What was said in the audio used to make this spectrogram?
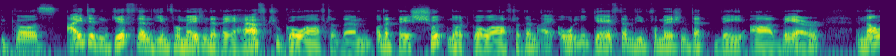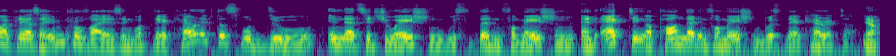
because I didn't give them the information that they have to go after them or that they should not go after them. I only gave them the information that they are there. And now my players are improvising what their characters would do in that situation with that information and acting upon that information with their character. Yeah,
